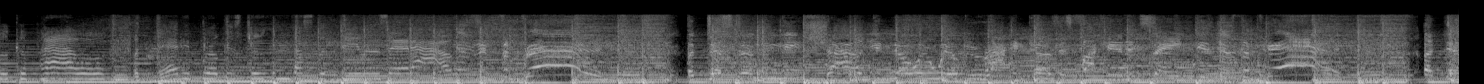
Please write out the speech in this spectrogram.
book of power. But then he broke his truth and thus the demon set out. Is it the pain? A destiny child, you know it will be rocking cause it's fucking insane. Is this the pain? A destiny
